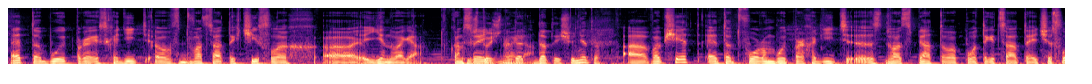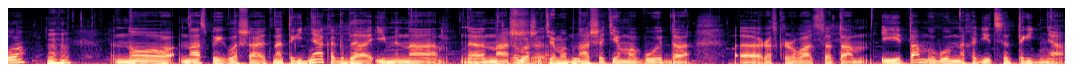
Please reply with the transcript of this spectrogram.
Это будет происходить в 20-х числах а, января. В То конце есть точно января. дат- даты еще нету? А, вообще этот форум будет проходить э, с 25 по 30 число. Но нас приглашают на три дня, когда именно э, наш, ваша тема будет. наша тема будет да, э, раскрываться там. И там мы будем находиться три дня.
